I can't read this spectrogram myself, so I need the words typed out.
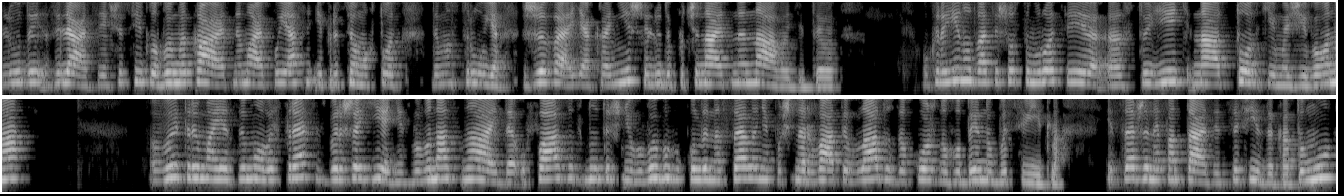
люди зляться. Якщо світло вимикають, немає пояснень, і при цьому хтось демонструє, живе як раніше, люди починають ненавидіти. Україну у 26-му році е, стоїть на тонкій межі, бо вона витримає зимовий стрес і збереже єдність, бо вона знайде у фазу внутрішнього вибуху, коли населення почне рвати владу за кожну годину без світла. І це вже не фантазія, це фізика. Тому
